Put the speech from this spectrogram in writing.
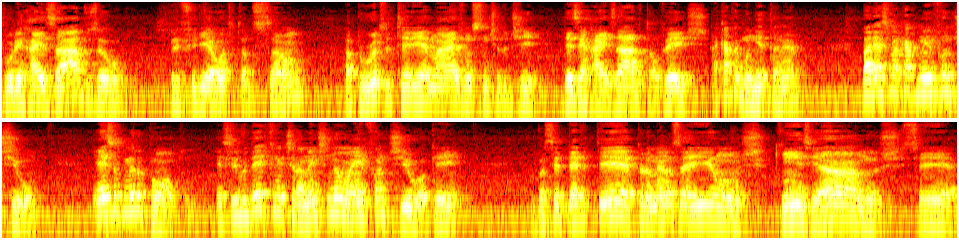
por enraizados, eu preferia outra tradução. Uprooted teria mais um sentido de desenraizado, talvez. A capa é bonita, né? Parece uma capa meio infantil. Esse é o primeiro ponto. Esse livro definitivamente não é infantil, ok? Você deve ter pelo menos aí uns 15 anos, ser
